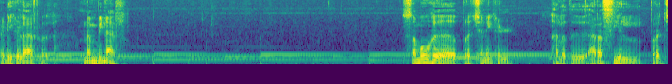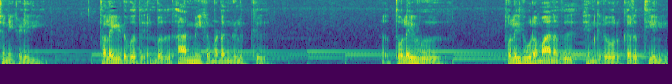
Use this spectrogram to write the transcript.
அடிகளார் நம்பினார். சமூக பிரச்சனைகள் அல்லது அரசியல் பிரச்சனைகளில் தலையிடுவது என்பது ஆன்மீக மடங்களுக்கு தொலைவு தொலைதூரமானது என்கிற ஒரு கருத்தியல்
